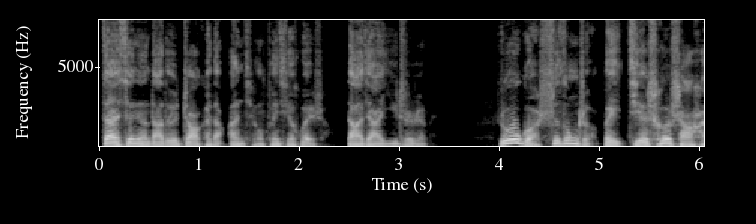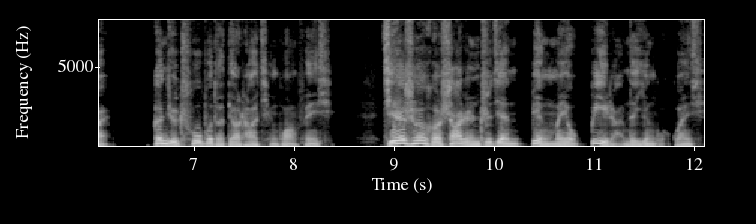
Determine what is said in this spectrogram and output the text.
在刑警大队召开的案情分析会上，大家一致认为。如果失踪者被劫车杀害，根据初步的调查情况分析，劫车和杀人之间并没有必然的因果关系，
